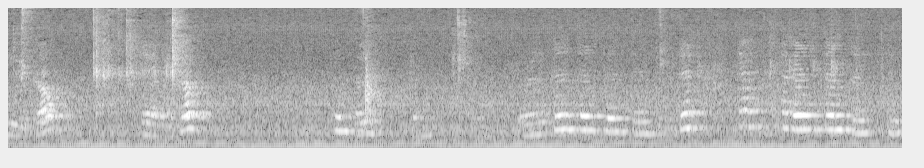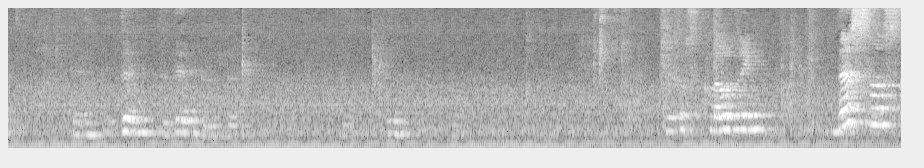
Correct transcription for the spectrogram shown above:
Here you go. This is closing. This is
